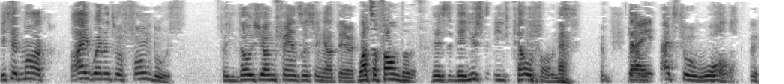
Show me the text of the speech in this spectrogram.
He said, Mark, I went into a phone booth. For those young fans listening out there, What's a phone booth? there's, there used to be telephones that Right. attached to a wall.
